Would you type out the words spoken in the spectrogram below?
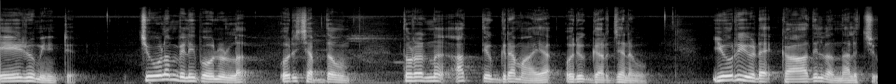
ഏഴ് മിനിറ്റ്. ചൂളം വിളി പോലുള്ള ഒരു ശബ്ദവും തുടർന്ന് അത്യുഗ്രമായ ഒരു ഗർജനവും. യൂറിയുടെ കാതിൽ വന്നലച്ചു.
